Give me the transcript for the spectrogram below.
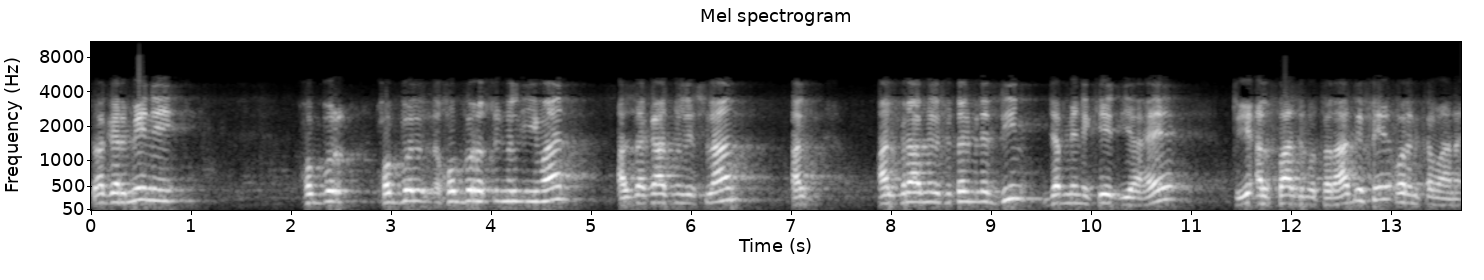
تو اگر میں نے حب حب حب رسول المان الزکات من الاسلام الفرا من الفطر من الدین، جب میں نے کہہ دیا ہے، تو یہ الفاظ مترادف ہیں اور ان کا معنی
